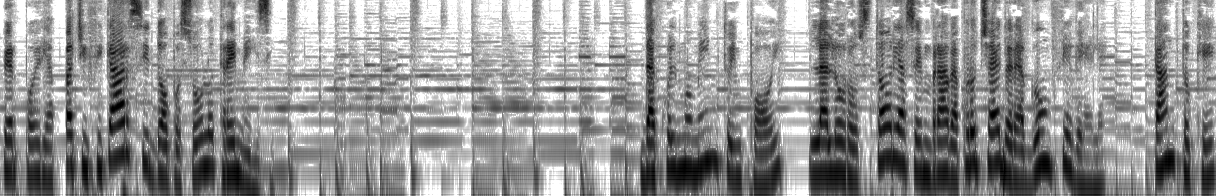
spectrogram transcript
per poi riappacificarsi dopo solo tre mesi. Da quel momento in poi, la loro storia sembrava procedere a gonfie vele. Tanto che,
